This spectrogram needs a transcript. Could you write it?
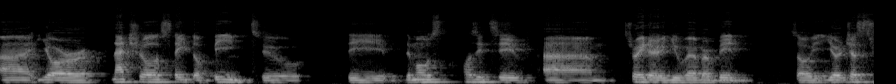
uh, your natural state of being to the, the most positive um, trader you've ever been. So you're just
